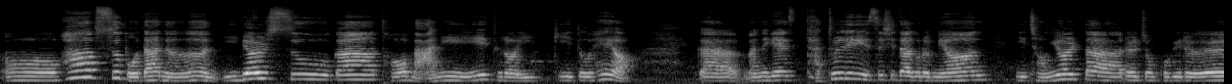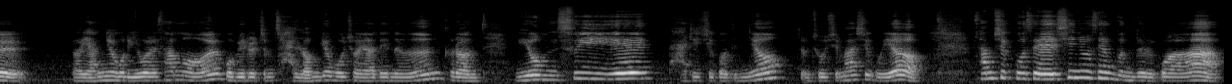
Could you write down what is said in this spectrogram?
어, 화합수보다는 이별수가 더 많이 들어 있기도 해요. 그러니까 만약에 다툴 일이 있으시다 그러면 이 정유월달을 좀 고비를 어, 양력으로 2월, 3월 고비를 좀 잘 넘겨보셔야 되는 그런 위험 수위의 달이시거든요. 좀 조심하시고요. 39세 신유생 분들과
